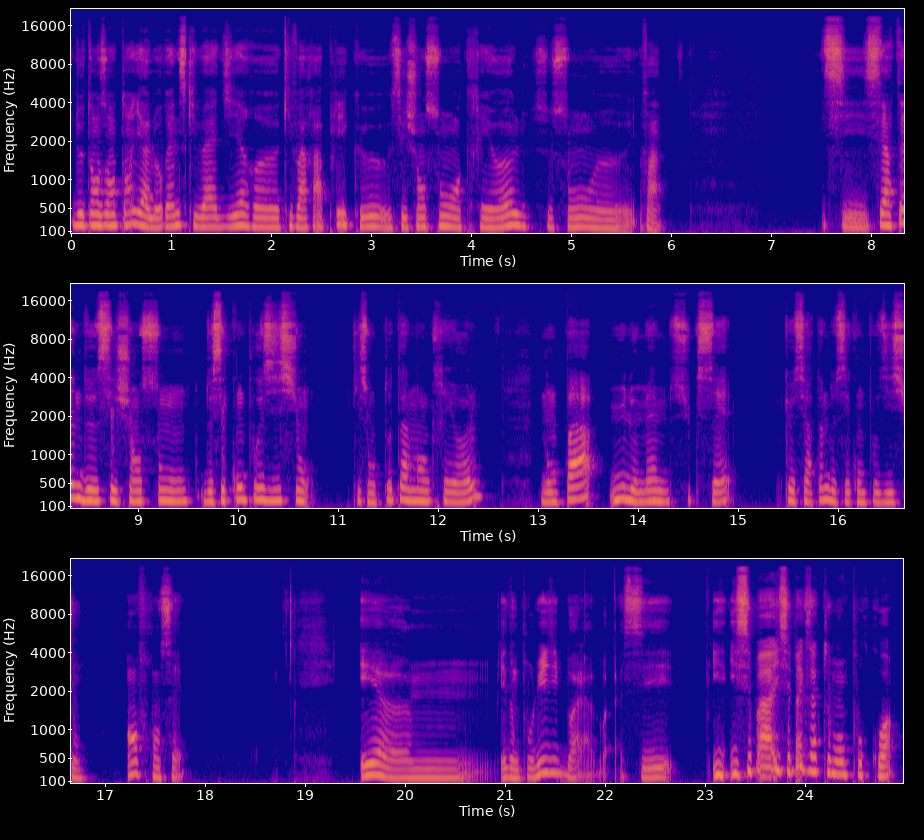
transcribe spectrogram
de temps en temps, il y a Lorenz qui va dire, euh, qui va rappeler que ces chansons en créole, ce sont, euh, certaines de ces chansons, de ces compositions qui sont totalement en créole, n'ont pas eu le même succès que certaines de ces compositions en français. Et, euh, et donc pour lui, voilà, voilà c'est. Il, il sait pas, il sait pas exactement pourquoi,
